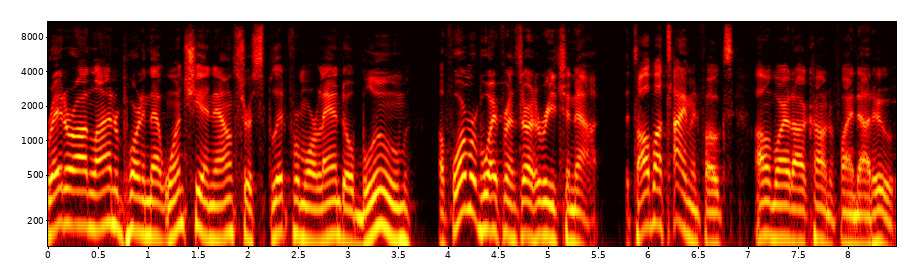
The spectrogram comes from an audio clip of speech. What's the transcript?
Radar Online reporting that once she announced her split from Orlando Bloom, a former boyfriend started reaching out. It's all about timing, folks. OnWire.com to find out who.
